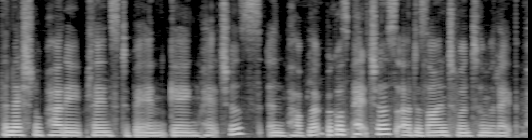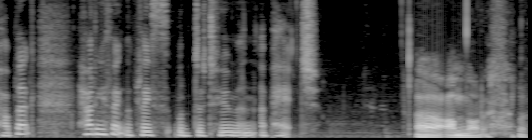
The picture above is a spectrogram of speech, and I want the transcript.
The National Party plans to ban gang patches in public because patches are designed to intimidate the public. How do you think the police would determine a patch? Uh, I'm not, look,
